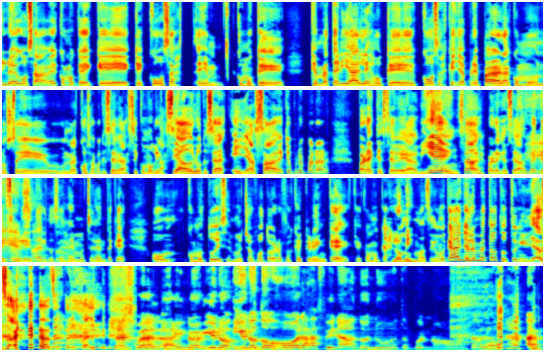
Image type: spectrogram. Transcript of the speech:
Ujú. luego sabe como que qué qué cosas, em, como que qué materiales o qué cosas que ella prepara, como, no sé, una cosa para que se vea así como glaseado, lo que sea, ella sabe qué preparar para que se vea bien, ¿sabes? Para que sea Sí, apetecible y tal. Entonces hay exacto. mucha gente que, o como tú dices, muchos fotógrafos que creen que, que como que es lo mismo, así como que, ah, yo le meto tutún y ya sabes, así tal cual. Tal cual, ay no, y uno, y uno dos horas afinando nota por nota, ha-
